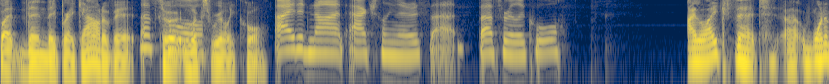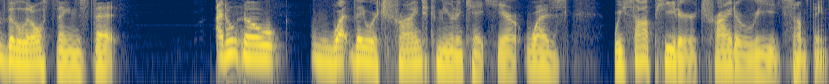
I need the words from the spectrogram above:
But then they break out of it. That's so cool. it looks really cool. I did not actually notice that. That's really cool. I like that uh, one of the little things that I don't know what they were trying to communicate here was we saw Peter try to read something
